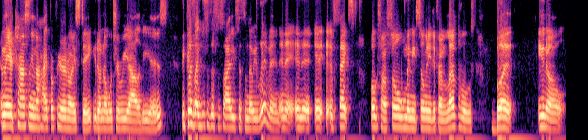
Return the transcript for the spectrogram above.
And then you're constantly in a hyper paranoid state. You don't know what your reality is because like this is the society system that we live in and it, and it, it affects folks on so many so many different levels. But you know,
